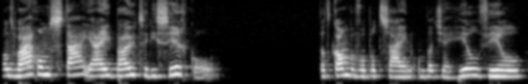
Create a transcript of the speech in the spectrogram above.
Want waarom sta jij buiten die cirkel? Dat kan bijvoorbeeld zijn omdat je heel veel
